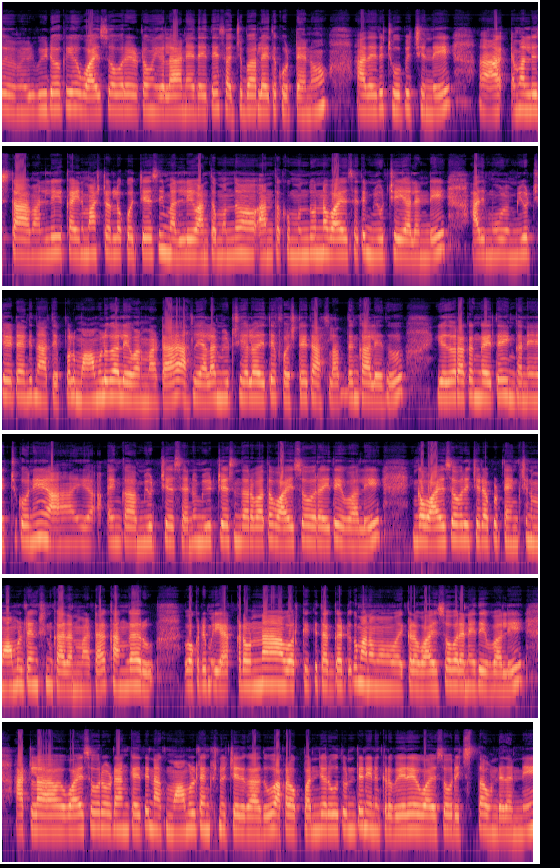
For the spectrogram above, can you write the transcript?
వీడియోకి వాయిస్ ఓవర్ ఇవ్వటం ఎలా అనేది అయితే సర్చ్ అయితే కొట్టాను. అదైతే చూపించింది. మళ్ళీ స్టా మళ్ళీ కైన్ మాస్టర్లోకి వచ్చేసి మళ్ళీ అంతకుముందు అంతకు ముందు ఉన్న వాయిస్ అయితే మ్యూట్ చేయాలండి. అది మ్యూట్ చేయడానికి నా తెప్పలు మామూలుగా లేవన్నమాట. అసలు ఎలా మ్యూట్ చేయాలో అయితే ఫస్ట్ అయితే అసలు అర్థం కాలేదు. ఏదో రకంగా అయితే ఇంకా నేర్చుకొని ఇంకా మ్యూట్ చేశాను. మ్యూట్ చేసిన తర్వాత వాయిస్ ఓవర్ అయితే ఇవ్వాలి. ఇంకా వాయిస్ ఓవర్ ఇచ్చేటప్పుడు టెన్షన్ మామూలు టెన్షన్ కాదనమాట. కంగారు. ఒకటి ఎక్కడ ఉన్న వర్క్కి తగ్గట్టుగా మనం ఇక్కడ వాయిస్ ఓవర్ అనేది ఇవ్వాలి. అట్లా వాయిస్ ఓవర్ ఇవ్వడానికి అయితే నాకు మామూలు టెన్షన్ వచ్చేది కాదు. అక్కడ ఒక పని జరుగుతుంటే నేను ఇక్కడ వేరే వాయిస్ ఓవర్ ఇస్తూ ఉండేదాన్ని.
